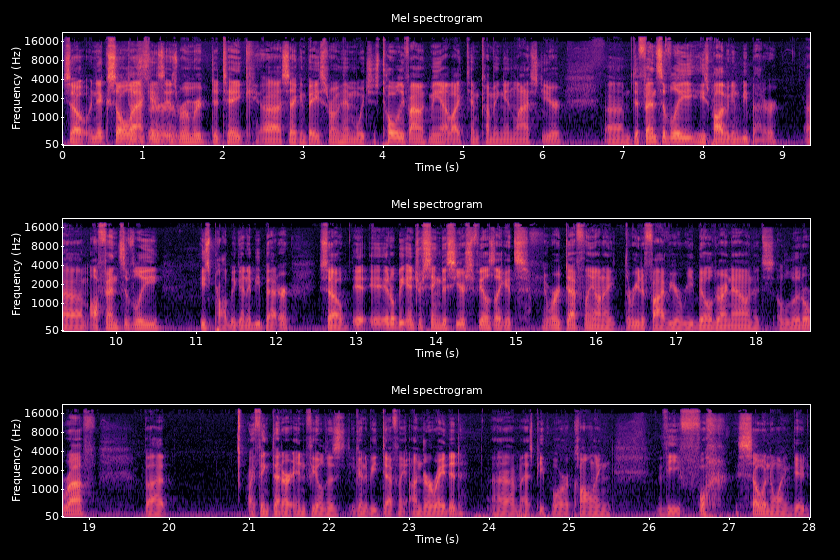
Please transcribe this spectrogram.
So Nick Solak is, is rumored to take uh, second base from him, which is totally fine with me. I liked him coming in last year. Um, defensively, he's probably going to be better. Um, offensively, he's probably going to be better. So it, it- it'll be interesting. This year feels like it's we're definitely on a three to five year rebuild right now, and it's a little rough. But I think that our infield is going to be definitely underrated, um, as people are calling the four. so annoying, dude.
